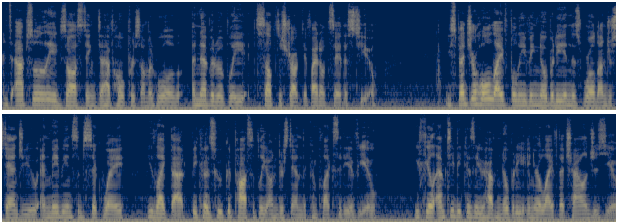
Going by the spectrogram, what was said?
It's absolutely exhausting to have hope for someone who will inevitably self destruct if I don't say this to you. You spent your whole life believing nobody in this world understands you, and maybe in some sick way, you like that because who could possibly understand the complexity of you? You feel empty because you have nobody in your life that challenges you.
